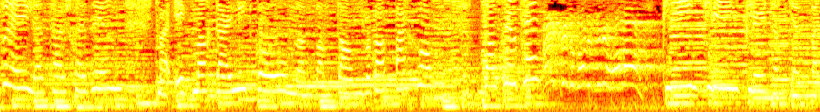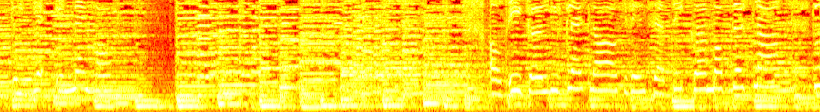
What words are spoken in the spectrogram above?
voor heel het huisgezin. Maar ik mag daar niet komen, want dan wordt papa grof. Dan schreeuwt hij... Kleutertje, wat doe je Als ik een lief klein slaatje vind, zet ik hem op de sla. De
